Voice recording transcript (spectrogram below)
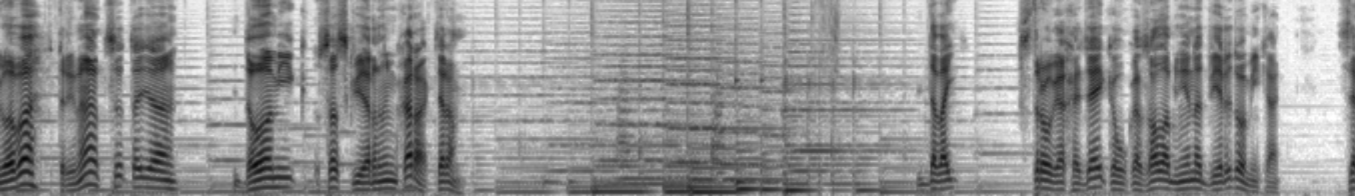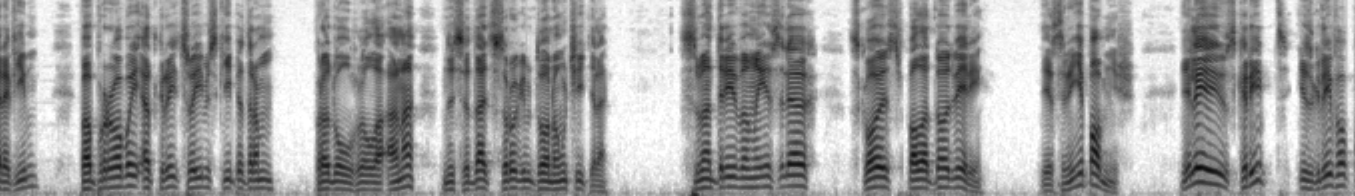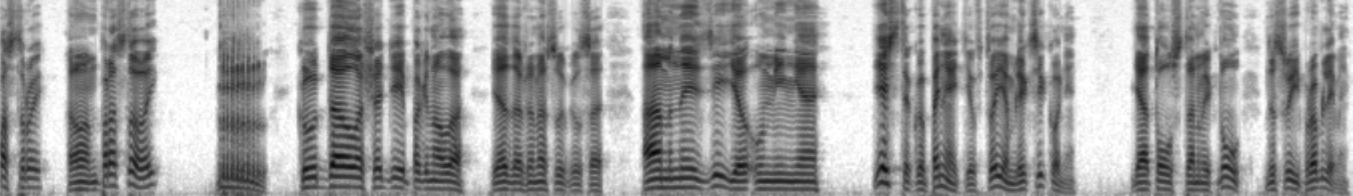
Глава 13. Домик со скверным характером. «Давай!» — строго хозяйка указала мне на дверь домика. «Серафим, попробуй открыть своим скипетром», — продолжила она наседать строгим тоном учителя. «Смотри в мыслях сквозь полотно двери, если не помнишь. Или скрипт из глифов построй. Он простой». Бррр, куда лошадей погнала? Я даже насупился. Амнезия у меня. Есть такое понятие в твоем лексиконе? Я толсто намекнул на свои проблемы.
